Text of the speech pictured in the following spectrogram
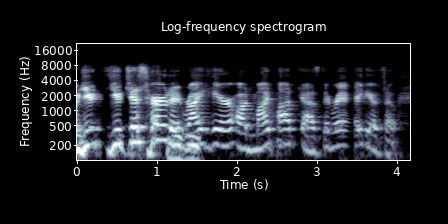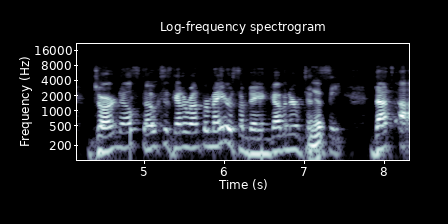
You you just heard it Mhm. right here on my podcast and radio show. Jarnell Stokes is going to run for mayor someday and governor of Yep. Tennessee. That's uh,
